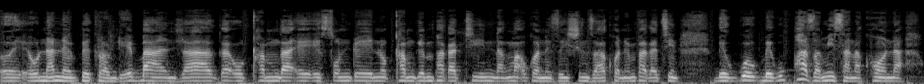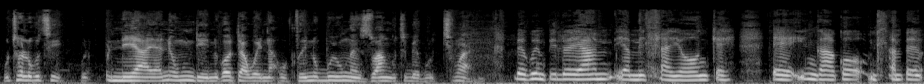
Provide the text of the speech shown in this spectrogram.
eh, onane background ebandla ka- oqhamuka e- esontweni oqhamuka emphakathini nakuma organizations akho nemphakathini beku- bekukuphazamisa nakhona. Uthola ukuthi niyaya niumndeni kodwa wena ugcina ubuye ungezwanga ukuthi bekuthiwani. Bekwimpilo yami yamihla yonke. Eh ingakho mhlambe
